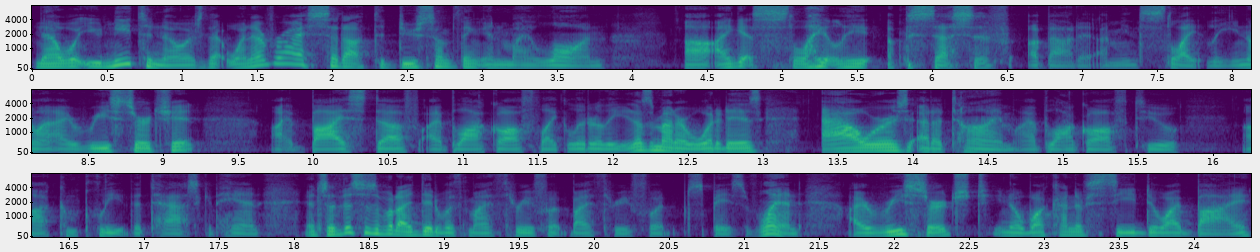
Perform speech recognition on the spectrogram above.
Now what you need to know is that whenever I set out to do something in my lawn, uh, I get slightly obsessive about it. I mean, slightly. You know, I research it, I buy stuff, I block off like literally. It doesn't matter what it is, hours at a time. I block off to uh, complete the task at hand. And so this is what I did with my three foot by three foot space of land. I researched, you know, what kind of seed do I buy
